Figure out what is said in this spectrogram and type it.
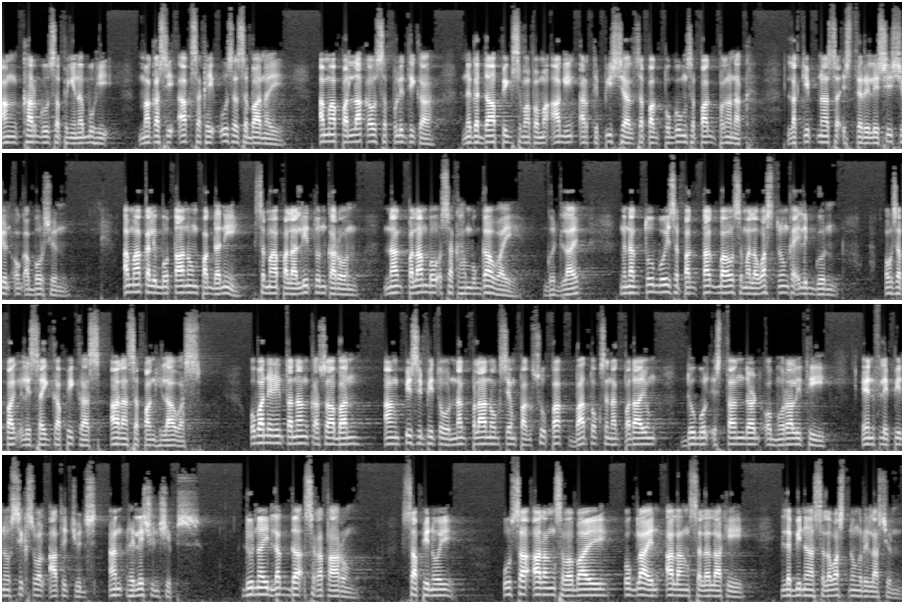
Ang kargo sa panginabuhi makasiak sa kayusa sa banay. Ang mga palakaw sa politika nagadapig sa mga pamaaging artificial sa pagpugong sa pagpanganak, lakip na sa sterilization o abortion. Ang mga kalibutanong pagdani sa mga palaliton karon nagpalambo sa kahamugaway, good life, nga nagtuboy sa pagtagbaw sa malawastong kailibgon o sa pag-ilisay kapikas alang sa panghilawas. Uban nining tanang kasaban, ang pisipito nagplanog siyang pagsupak batok sa nagpadayong double standard of morality in Filipino sexual attitudes and relationships. Dunay lagda sa katarong. Sa Pinoy, usa alang sa babay ug lain alang sa lalaki labi na sa lawas ng relasyon.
